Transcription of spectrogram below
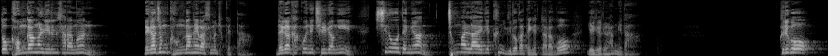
또 건강을 잃은 사람은 내가 좀 건강해 봤으면 좋겠다. 내가 갖고 있는 질병이 치료되면 정말 나에게 큰 위로가 되겠다라고 얘기를 합니다. 그리고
